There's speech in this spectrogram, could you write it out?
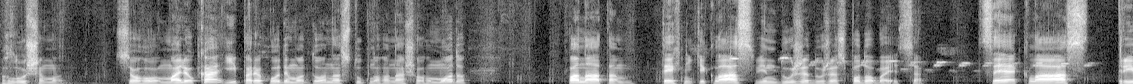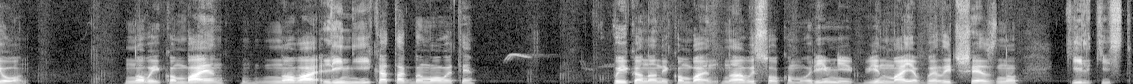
Глушимо цього малюка і переходимо до наступного нашого моду. Фанатам техніки клас він дуже-дуже сподобається. Це клас Тріон. Новий комбайн, нова лінійка, так би мовити. Виконаний комбайн на високому рівні. Він має величезну кількість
